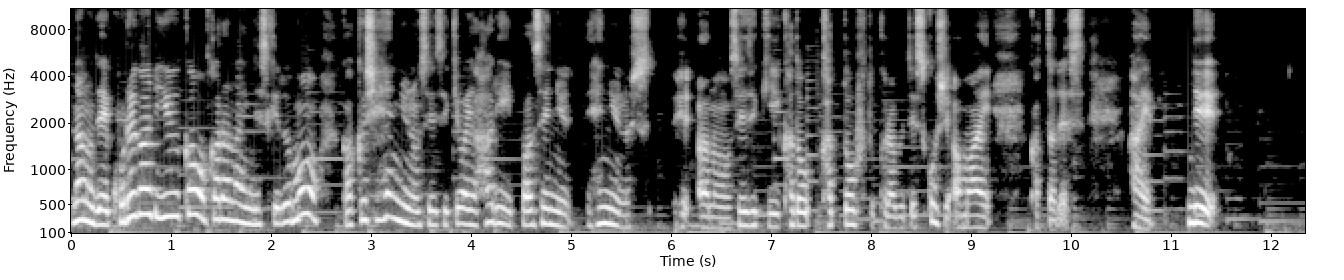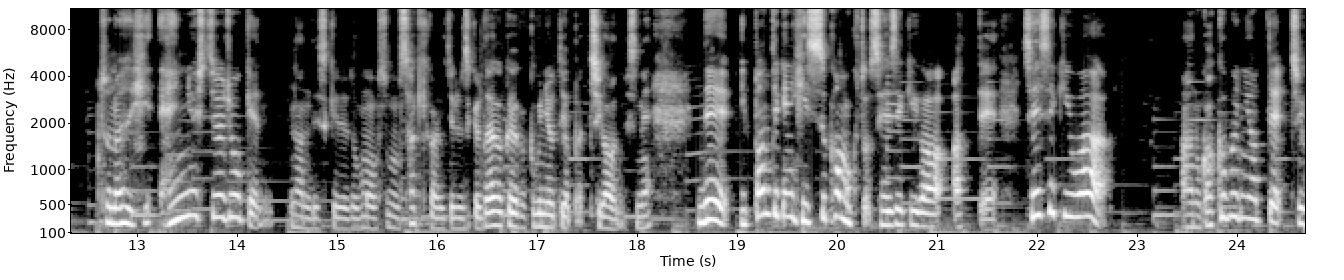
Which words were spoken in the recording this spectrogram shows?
なので、これが理由かわからないんですけども、学士編入の成績はやはり一般編入編入のあの成績カットオフと比べて少し甘いかったです。はい。で、その編入必要条件なんですけれども、そのさっきから言ってるんですけど、大学や学部によってやっぱ違うんですね。で、一般的に必須科目と成績があって、成績はあの学部によって違い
